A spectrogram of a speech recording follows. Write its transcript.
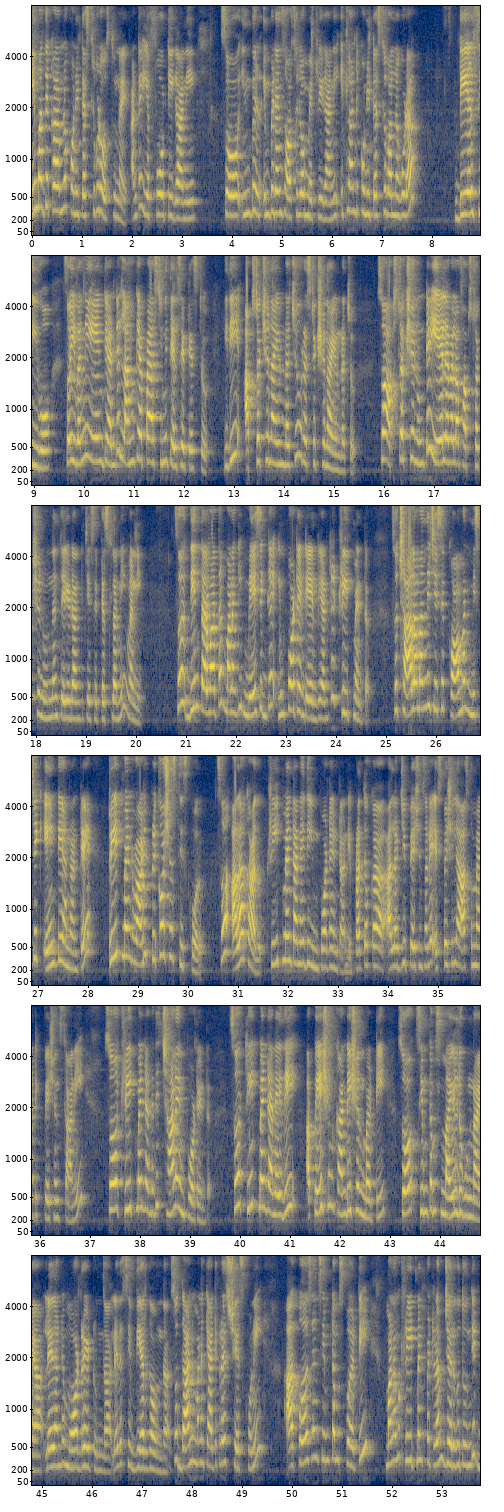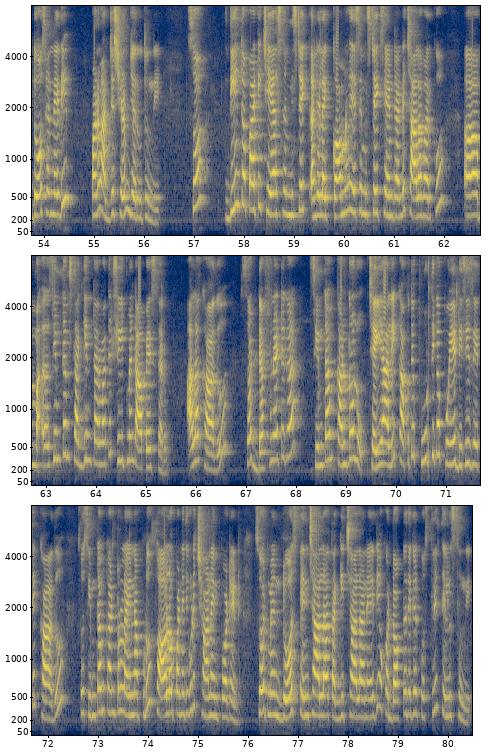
ఈ మధ్య కాలంలో కొన్ని టెస్ట్లు కూడా వస్తున్నాయి. అంటే ఎఫ్ఓటీ కానీ సో ఇంపి ఇంపిడెన్స్ ఆసిలోమెట్రీ కానీ ఇట్లాంటి కొన్ని టెస్ట్ల వలన కూడా డిఎల్సిఓ సో ఇవన్నీ ఏంటి అంటే లంగ్ కెపాసిటీని తెలిసే టెస్ట్. ఇది అబ్స్ట్రక్షన్ అయి ఉండొచ్చు రెస్ట్రిక్షన్ అయి ఉండొచ్చు. సో అబ్స్ట్రక్షన్ ఉంటే ఏ లెవెల్ ఆఫ్ అబ్స్ట్రక్షన్ ఉందని తెలియడానికి చేసే టెస్ట్లన్నీ ఇవన్నీ. సో దీని తర్వాత మనకి బేసిక్గా ఇంపార్టెంట్ ఏంటి అంటే ట్రీట్మెంట్. సో చాలామంది చేసే కామన్ మిస్టేక్ ఏంటి అని అంటే ట్రీట్మెంట్ వాడి ప్రికాషన్స్ తీసుకోరు. సో అలా కాదు. ట్రీట్మెంట్ అనేది ఇంపార్టెంట్ అండి. ప్రతి ఒక్క అలర్జీ పేషెంట్స్ అంటే ఎస్పెషల్లీ ఆస్థమాటిక్ పేషెంట్స్ కానీ సో ట్రీట్మెంట్ అనేది చాలా ఇంపార్టెంట్. సో ట్రీట్మెంట్ అనేది ఆ పేషెంట్ కండిషన్ బట్టి సో సిమ్టమ్స్ మైల్డ్గా ఉన్నాయా? లేదంటే మోడరేట్ ఉందా? లేదా సివియర్గా ఉందా? సో దాన్ని మనం కేటగరైజ్ చేసుకొని ఆ పర్సన్ సిమ్టమ్స్ బట్టి మనము ట్రీట్మెంట్ పెట్టడం జరుగుతుంది. డోస్ అనేది మనం అడ్జస్ట్ చేయడం జరుగుతుంది. సో దీంతో పాటు చేయాల్సిన మిస్టేక్ అంటే లైక్ కామన్గా చేసే మిస్టేక్స్ ఏంటంటే చాలా వరకు సిమ్టమ్స్ తగ్గిన తర్వాత ట్రీట్మెంట్ ఆపేస్తారు. అలా కాదు. సో డెఫినెట్గా సిమ్టమ్ కంట్రోల్ చేయాలి కాకపోతే పూర్తిగా పోయే డిసీజ్ అయితే కాదు. సో సిమ్టమ్ కంట్రోల్ అయినప్పుడు ఫాలో అప్ అనేది కూడా చాలా ఇంపార్టెంట్ సో మేము డోస్ పెంచాలా తగ్గించాలా అనేది ఒక డాక్టర్ దగ్గరికి వస్తేనే తెలుస్తుంది.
